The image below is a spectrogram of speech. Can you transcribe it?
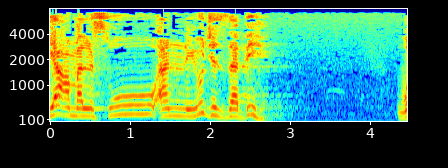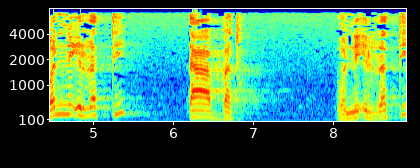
yacmal suu'an yujza bih wanni irratti dhaabbatu. Wanni irratti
